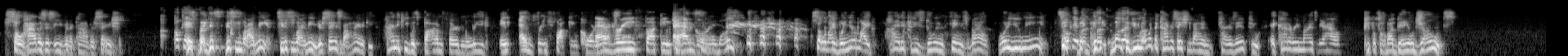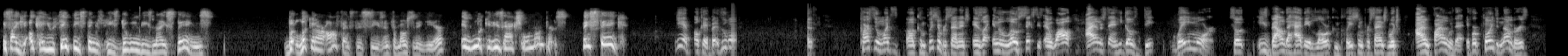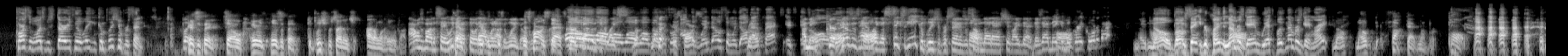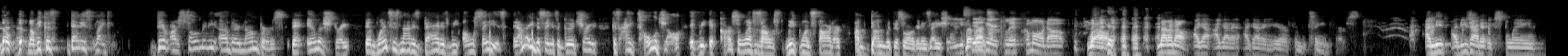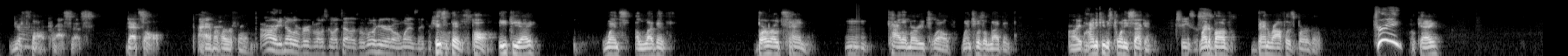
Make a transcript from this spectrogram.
So how is this even a conversation? Uh, Okay, This, like this, this is what I mean. See, this is what I mean. You're saying this about Heinicke. Heinicke was bottom third in the league in every fucking quarterback. Every stat. fucking Every category. single one. so, like, when you're like Heinicke's doing things well, what do you mean? See, Okay, but- because- but- no, because you know what the conversation about him turns into. It kind of reminds me of how people talk about Daniel Jones. It's like, okay, you think these things, he's doing these nice things, but look at our offense this season for most of the year, and look at his actual numbers. They stink. Yeah, okay, but if we want Carson Wentz's uh, completion percentage is like in the low 60s, and while I understand he goes deep way more, so he's bound to have a lower completion percentage, which I'm fine with that. If we're pointing to numbers, Carson Wentz was 30th in the league in completion percentage. But- here's the thing. So here's here's the thing. Completion percentage. I don't want to hear about. It. I was about to say we Okay. gotta throw that one out the window. As far as stats Kirk go- Whoa, whoa, whoa, whoa, whoa, whoa, whoa! Look, We're as out the window, so when y'all No. got facts, it's, it's I mean, all Kirk Paul, Cousins had Paul. like a 68 completion percentage or Paul. something like that shit like that. Does that make him a great quarterback? Hey, Paul. No, but I'm saying if you're playing the numbers Paul. game, we have to play the numbers game, right? No, no, fuck that number, Paul. No, no, because that is like there are so many other numbers that illustrate that Wentz is not as bad as we all say he is. And I'm not even saying it's a good trade because I told y'all if we if Carson Wentz is our week one starter, I'm done with this organization. And you But still by- here, Cliff. Come on, dog. Well, no, no, no. I got, I gotta, I gotta hear from the team first. I need, I need y'all to explain your thought process. That's all. I haven't heard from. 'em. I already know what Riverboat's gonna tell us, but we'll hear it on Wednesday for sure. Here's the thing, Paul. EPA, Wentz 11th, Burrow 10, Mm, Kyler Murray 12. Wentz was 11th. All right, Heinicke was 22nd, Jesus. right above Ben Roethlisberger. Tree. Okay.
